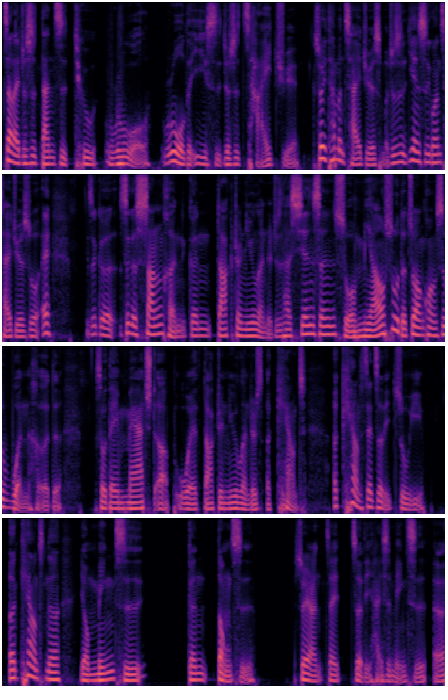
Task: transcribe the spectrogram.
再来就是单字 to rule Rule 的意思就是裁决，所以他们裁决什么？就是验尸官裁决说，哎，这个这个伤痕跟 Doctor Newland 就是他先生所描述的状况是吻合的。So they matched up with Doctor Newlander's account. Account 在这里注意，account 呢有名词跟动词，虽然在这里还是名词。呃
